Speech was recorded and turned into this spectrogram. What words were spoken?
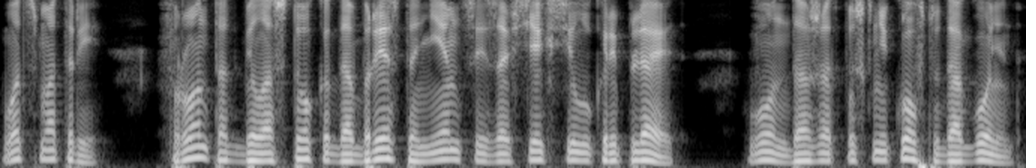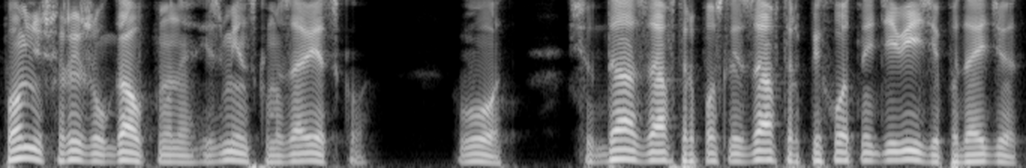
Вот смотри, фронт от Белостока до Бреста немцы изо всех сил укрепляют. Вон, даже отпускников туда гонят. Помнишь рыжего Гауптмана из Минска Мазовецкого? Вот, сюда завтра-послезавтра пехотная дивизия подойдет.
